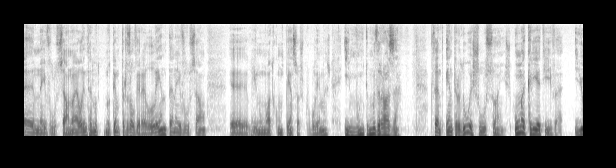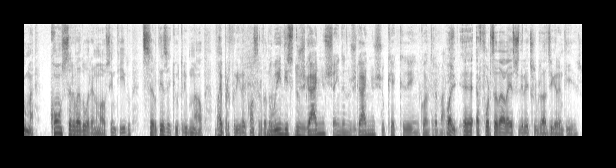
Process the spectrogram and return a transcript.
uh, na evolução, não é lenta no, no, tempo de resolver, é lenta na evolução uh, e no modo como pensa os problemas e muito medrosa. Portanto, entre duas soluções, uma criativa e uma conservadora, no mau sentido, de certeza que o Tribunal vai preferir a conservadora. No índice dos ganhos, ainda nos ganhos, o que é que encontra mais? Olha, a força dada a esses direitos, liberdades e garantias,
